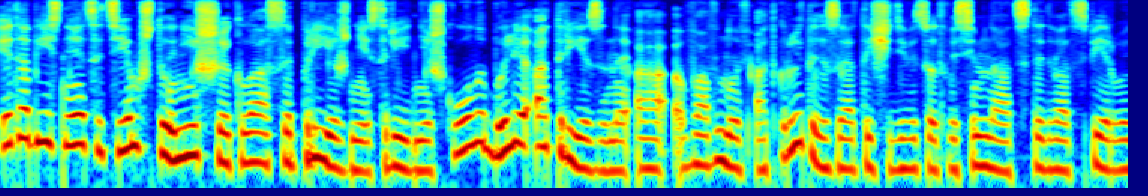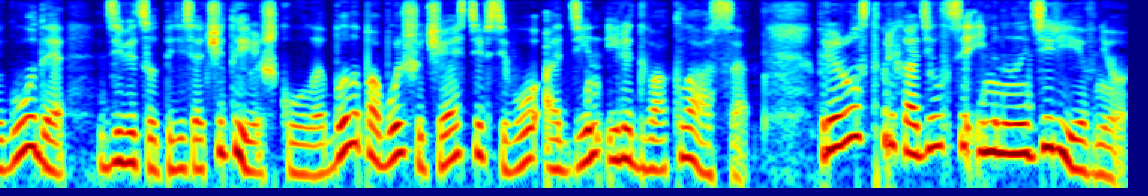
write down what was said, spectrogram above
Это объясняется тем, что низшие классы прежней средней школы были отрезаны, а во вновь открытых за 1918-21 годы 954 школы было по большей части всего один или два класса. Прирост приходился именно на деревню.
